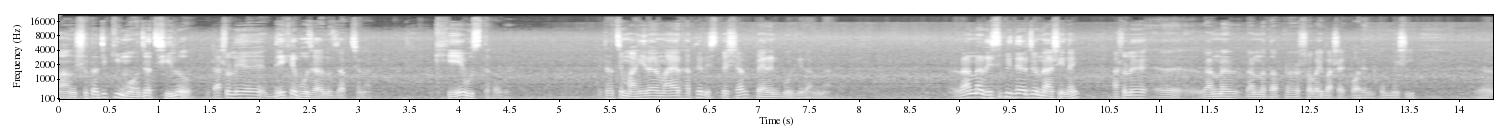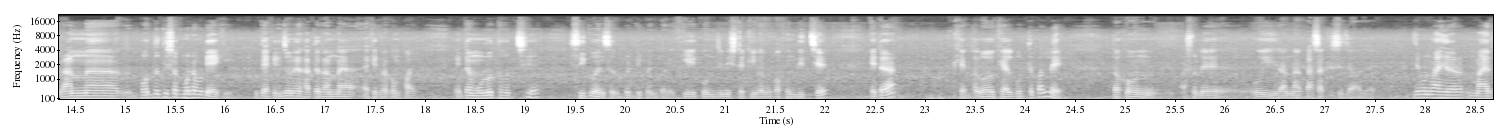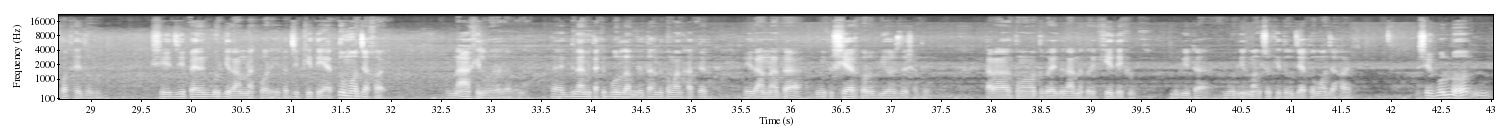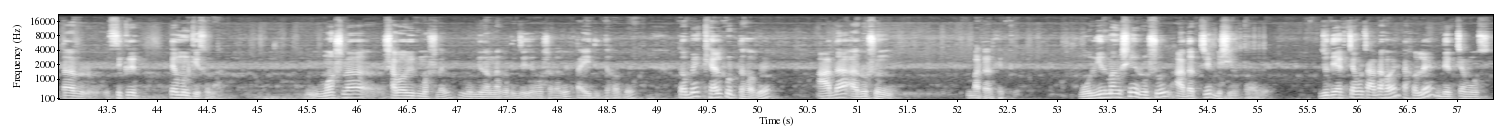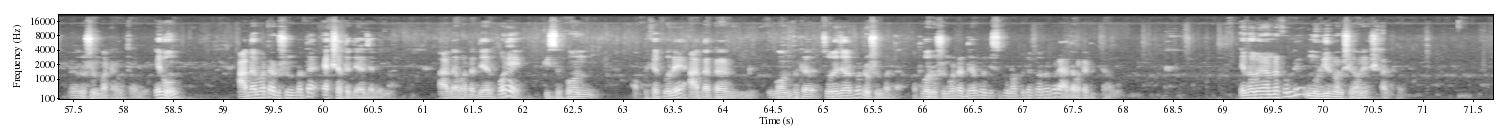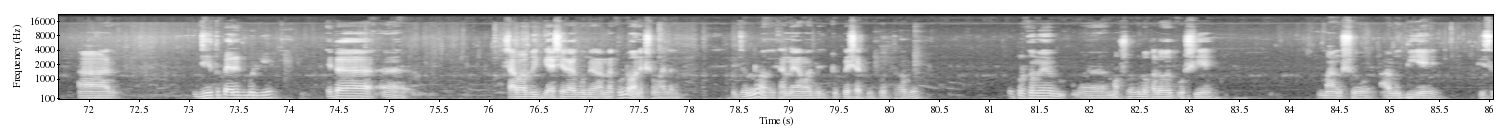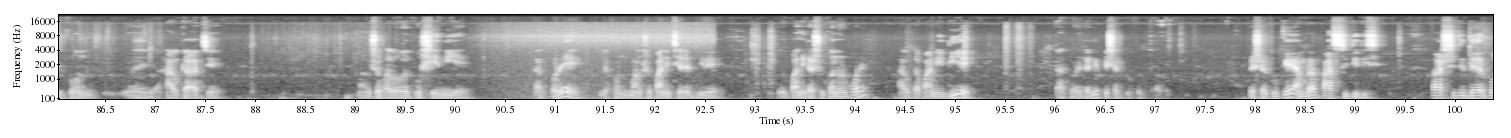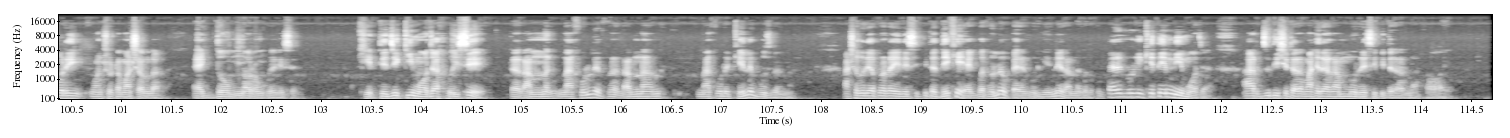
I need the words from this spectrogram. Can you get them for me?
মাংসটা যে কি মজা ছিল, এটা আসলে দেখে বোঝানো যাচ্ছে না। খেয়ে বুঝতে হবে। এটা হচ্ছে মাহিরার মায়ের হাতের স্পেশাল প্যারেন্ট মুরগি রান্না। রান্নার রেসিপি দেওয়ার জন্য আসি নাই। আসলে রান্নার, রান্না তো আপনারা সবাই বাসায় করেন কম বেশি। রান্নার পদ্ধতি সব মোটামুটি একই, কিন্তু এক একজনের হাতের রান্না এক এক রকম হয়। এটা মূলত হচ্ছে সিকোয়েন্সের উপর ডিপেন্ড করে, কে কোন জিনিসটা কীভাবে কখন দিচ্ছে। এটা ভালোভাবে খেয়াল করতে পারলে তখন আসলে ওই রান্নার কাছাকাছি যাওয়া যায়। যেমন মাহিরার মায়ের কথাই ধরুন। সে যে প্যারেন্ট মুরগি রান্না করে, এটা যে খেতে এত মজা হয়, না খেলে বোঝা যাবে না। তাই একদিন আমি তাকে বললাম যে, তাহলে তোমার হাতের এই রান্নাটা তুমি একটু শেয়ার করো ভিউয়ার্সদের সাথে। তারা তোমার মতো করে একদিন রান্না করে খেয়ে দেখুক, মুরগিটা, মুরগির মাংস খেতেও যে এত মজা হয়। সে বলল, তার সিক্রেট তেমন কিছু না। মশলা, স্বাভাবিক মশলাই, মুরগি রান্না করতে যে যে মশলা লাগে তাই দিতে হবে। তবে খেয়াল করতে হবে, আদা আর রসুন বাটার ক্ষেত্রে মুরগির মাংসে রসুন, আদার চেয়ে বেশি হতে হবে। যদি এক চামচ আদা হয়, তাহলে দেড় চামচ রসুন বাটা হতে হবে এবং আদা বাটা, রসুন বাটা একসাথে দেওয়া যাবে না। আদা বাটা দেওয়ার পরে কিছুক্ষণ অপেক্ষা করে আদাটার গন্ধটা চলে যাওয়ার পর রসুন বাটা, অথবা রসুন বাটা দেওয়ার পর কিছুক্ষণ অপেক্ষা করার পরে আদা বাটা দিতে হবে। এভাবে রান্না করলে মুরগির মাংসে অনেক স্বাদ হয়। আর যেহেতু প্যারেন্ট মুরগি, এটা স্বাভাবিক গ্যাসের আগুনে রান্না করলে অনেক সময় লাগবে এই জন্য এখানে আমাদের একটু প্রেশার কুক করতে হবে। প্রথমে মশলাগুলো ভালোভাবে কষিয়ে মাংস, আলু দিয়ে কিছুক্ষণ হালকা আছে মাংস ভালোভাবে কষিয়ে নিয়ে তারপরে যখন মাংস পানি ছেড়ে দিবে ওই পানিটা শুকানোর পরে হালকা পানি দিয়ে তারপর এটাকে প্রেশার কুক করতে হবে। প্রেশার কুকে আমরা পাঁচ সিটি দিছি। পাঁচ সিটি দেওয়ার পরেই মাংসটা মাসাল্লাহ একদম নরম হয়ে গেছে। খেতে যে কি মজা হয়েছে এটা রান্না না করলে, রান্না না করে খেলে বুঝবেন না। আশা করি আপনারা এই রেসিপিটা দেখে একবার হলেও প্যারেন্ট মুরগি এনে রান্না করবেন প্যারেন্ট মুরগি খেতে এমনি মজা। আর যদি সেটা মাহিরা রাম্মুর রেসিপিতে রান্না হয়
